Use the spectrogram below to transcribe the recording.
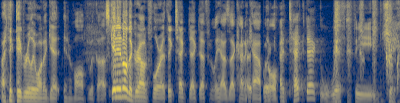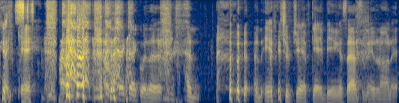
I think they'd really want to get involved with us. Get in on the ground floor. I think Tech Deck definitely has that kind of Uh, capital. Like a Tech Deck with the JFK Tech Deck with a an an image of JFK being assassinated on it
